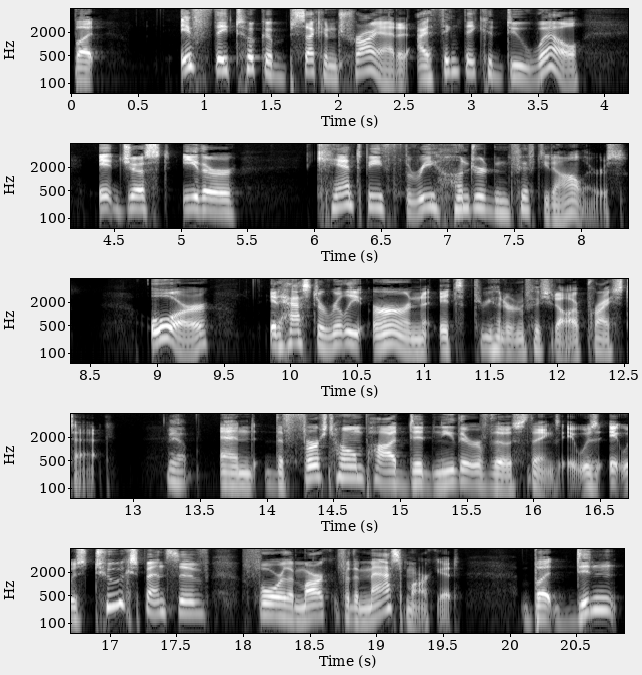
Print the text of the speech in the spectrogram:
But if they took a second try at it, I think they could do well. It just either can't be $350 or it has to really earn its $350 price tag. Yep. And the first HomePod did neither of those things. It was it was too expensive for the mark for the mass market but didn't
